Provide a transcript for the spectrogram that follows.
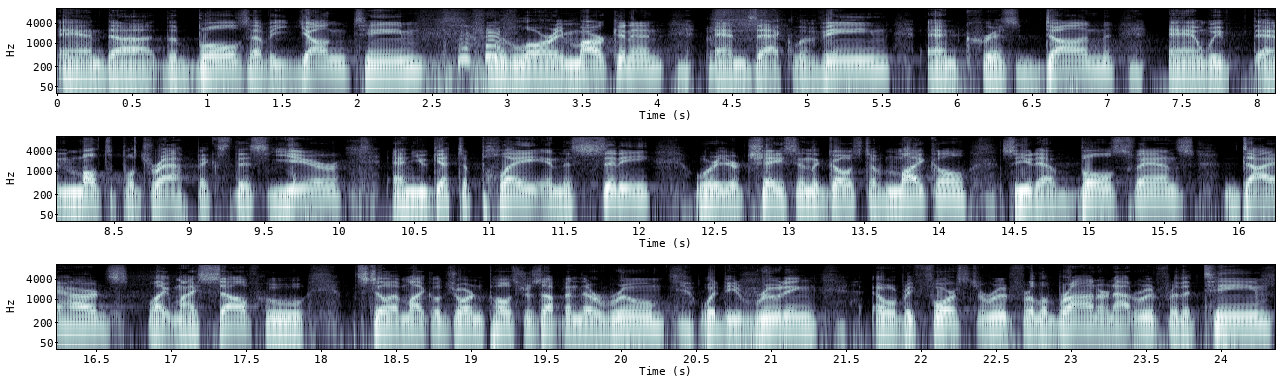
And uh, the Bulls have a young team with Lauri Markkanen and Zach LaVine and Kris Dunn, and we've and multiple draft picks this year. And you get to play in the city where you're chasing the ghost of Michael. So you'd have Bulls fans, diehards like myself, who still have Michael Jordan posters up in their room, would be rooting and would be forced to root for LeBron or not root for the team.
